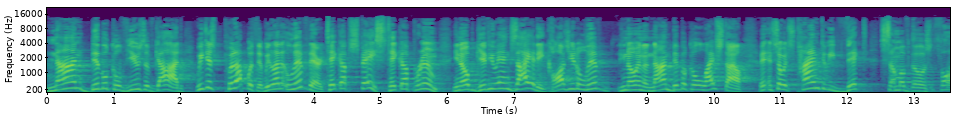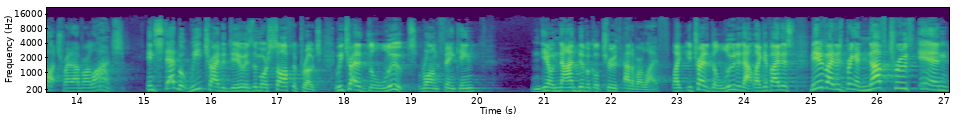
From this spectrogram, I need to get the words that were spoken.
non biblical views of God. We just put up with it. We let it live there, take up space, take up room, you know, give you anxiety, cause you to live, you know, in a non biblical lifestyle. And so it's time to evict some of those thoughts right out of our lives. Instead, what we try to do is the more soft approach. We try to dilute wrong thinking you know, non-biblical truth out of our life. Like you try to dilute it out. Like if I just, maybe if I just bring enough truth in,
